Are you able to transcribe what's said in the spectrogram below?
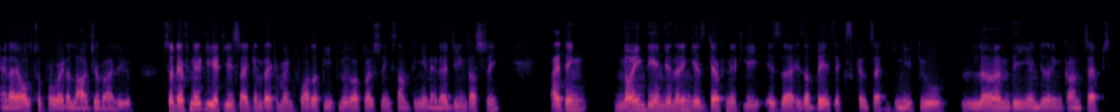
and I also provide a larger value. So definitely at least I can recommend for the people who are pursuing something in energy industry. I think knowing the engineering is definitely is a, is a basic skill set. You need to learn the engineering concepts.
